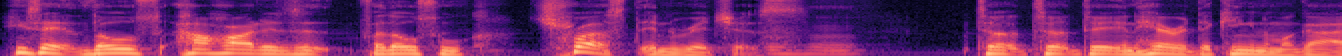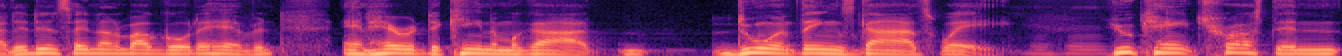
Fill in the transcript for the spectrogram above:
He said, "Those how hard is it for those who trust in riches." Mm-hmm. To, to, to inherit the kingdom of God. It didn't say nothing about go to heaven, inherit the kingdom of God, doing things God's way. Mm-hmm. You can't trust in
